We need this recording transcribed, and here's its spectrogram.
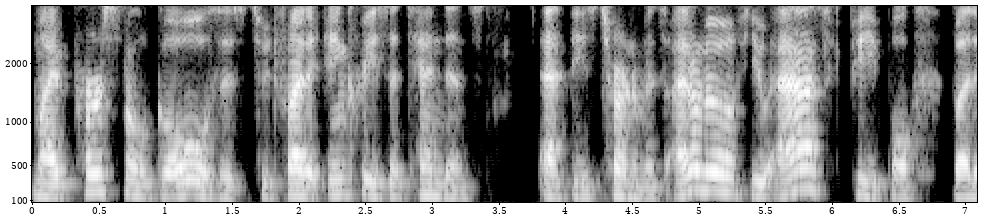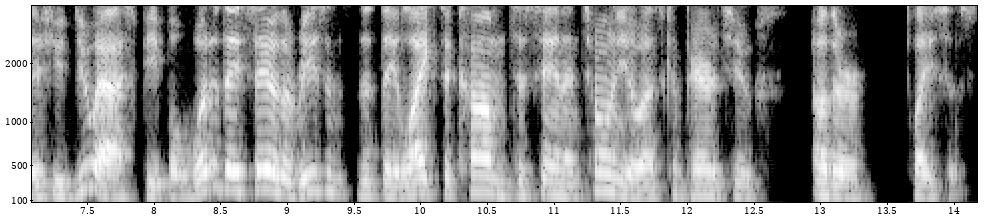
my personal goals is to try to increase attendance at these tournaments. I don't know if you ask people, but if you do ask people, what do they say are the reasons that they like to come to San Antonio as compared to other places?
